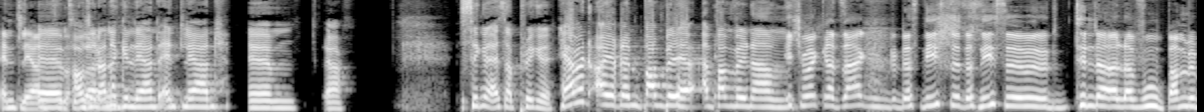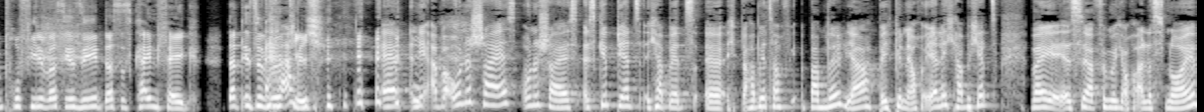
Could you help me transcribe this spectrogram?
Entlernt. ähm, sozusagen. auseinandergelernt, entlernt. Ähm, ja. Single as a Pringle. Her mit euren Bumble, äh, Bumble-Namen. Ich wollte gerade sagen, du, das nächste, das nächste Tinder Lavu Bumble Profil, was ihr seht, das ist kein Fake. Das ist sie wirklich. ähm, nee, aber ohne Scheiß, ohne Scheiß. Es gibt jetzt, ich habe jetzt, äh, ich habe jetzt auch Bumble, ja, ich bin auch ehrlich, habe ich jetzt, weil es ist ja für mich auch alles neu.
